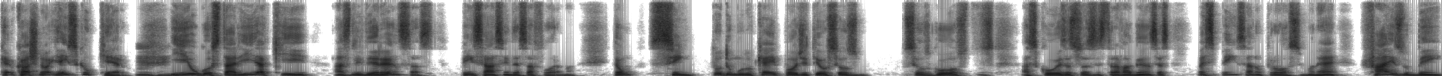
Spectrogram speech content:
Que- que eu acho não, e é isso que eu quero. Uhum. E eu gostaria que as lideranças pensassem dessa forma. Então, sim, todo mundo quer e pode ter os seus, seus gostos, as coisas, suas extravagâncias, mas pensa no próximo, né? Faz o bem,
